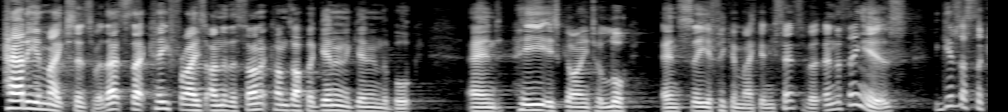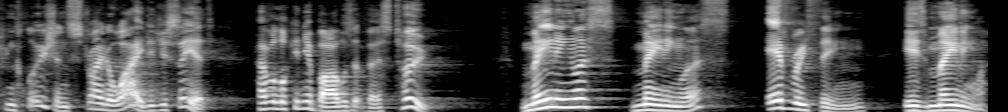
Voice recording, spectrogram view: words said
how do you make sense of it? That's that key phrase under the sun. It comes up again and again in the book. And he is going to look and see if he can make any sense of it. And the thing is, he gives us the conclusion straight away. Did you see it? Have a look in your Bibles at verse 2. Meaningless, meaningless, everything is meaningless.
